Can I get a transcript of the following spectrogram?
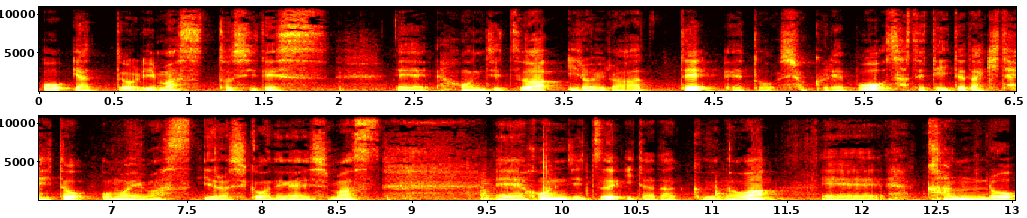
をやっておりますとしです、えー本日はいろいろあって、えー、と食レポをさせていただきたいと思いますよろしくお願いします、えー本日いただくのは、えー、甘露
